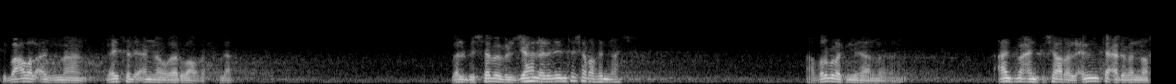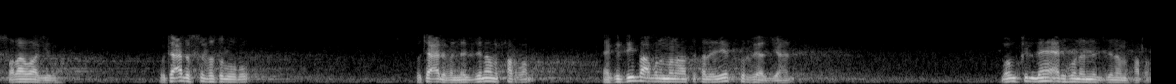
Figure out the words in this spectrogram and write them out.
في بعض الأزمان ليس لأنه غير واضح لا. بل بسبب الجهل الذي انتشر في الناس. أضرب لك مثال مثلا. أنت مع انتشار العلم تعرف أن الصلاة واجبة وتعرف صفة الوضوء. وتعرف أن الزنا محرم. لكن في بعض المناطق التي يكثر فيها الجهل ممكن لا يعرفون أن الزنا محرم.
